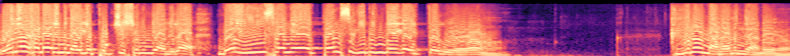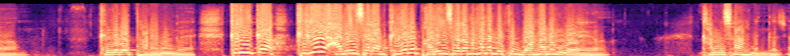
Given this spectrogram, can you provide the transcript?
오늘 하나님이 나에게 복 주시는 게 아니라 내 인생에 Thanksgiving Day가 있다고요. 그거를 말하는 거 아니에요. 그거를 바라는 거예요. 그러니까 그걸 아는 사람, 그거를 받은 사람은 하나님 앞에 뭐 하는 거예요? 감사하는 거죠.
